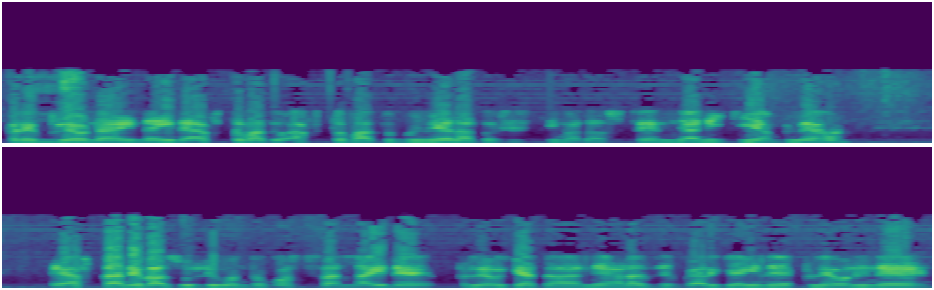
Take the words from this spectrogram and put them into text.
πρέπει ναι. πλέον να, να είναι αυτοματο, αυτοματοποιημένα το συστήματα ώστε μια νοικία πλέον. Ε, αυτά ανεβάζουν λίγο το κόστος, αλλά είναι πλέον για τα νεαρά ζευγάρια, είναι πλέον είναι,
